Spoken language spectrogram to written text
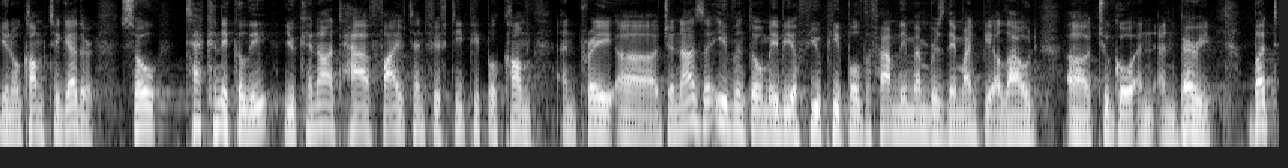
you know, come together. So technically, you cannot have 5, 10, 15 people come and pray uh, janazah, even though maybe a few people, the family members, they might be allowed uh, to go and, and bury. But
